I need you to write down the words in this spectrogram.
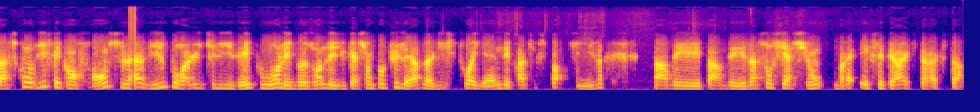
bah, ce qu'on dit, c'est qu'en France, la ville pourra l'utiliser pour les besoins de l'éducation populaire, de la vie citoyenne, des pratiques sportives, par des, par des associations, etc., etc., etc.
